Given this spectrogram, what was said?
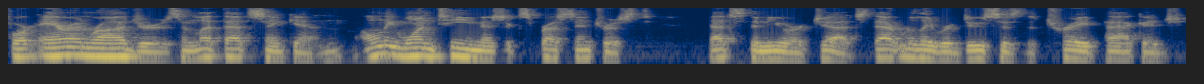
for Aaron Rodgers, and let that sink in. Only one team has expressed interest that's the New York Jets. That really reduces the trade package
